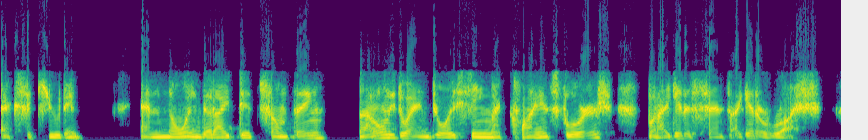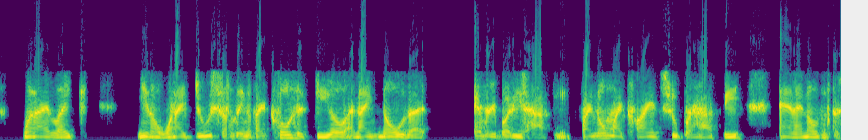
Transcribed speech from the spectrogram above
executing and knowing that I did something. Not only do I enjoy seeing my clients flourish, but I get a sense, I get a rush when I like, you know, when I do something, if I close a deal and I know that everybody's happy, if I know my client's super happy and I know that the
